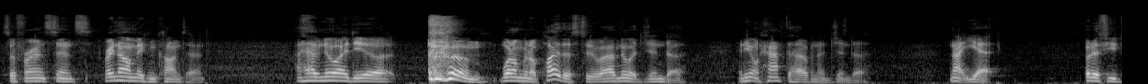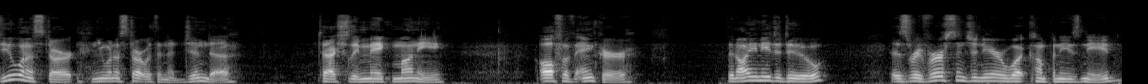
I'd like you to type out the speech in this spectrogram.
So, for instance, right now I'm making content. I have no idea what I'm going to apply this to. I have no agenda. And you don't have to have an agenda. Not yet. But if you do want to start, and you want to start with an agenda to actually make money off of Anchor, then all you need to do is reverse engineer what companies need.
